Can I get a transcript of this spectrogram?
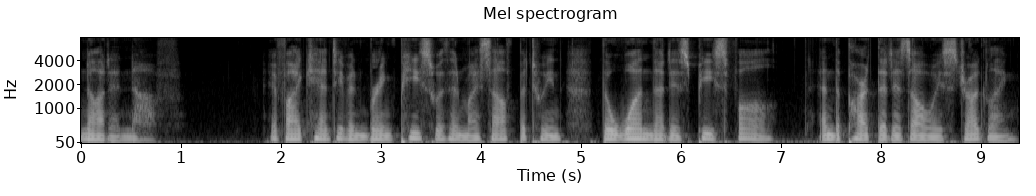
not enough. If I can't even bring peace within myself between the one that is peaceful and the part that is always struggling,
